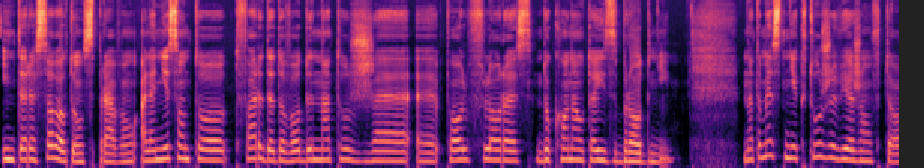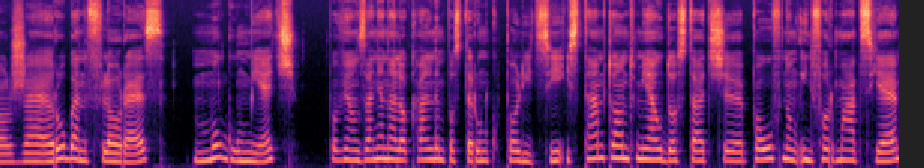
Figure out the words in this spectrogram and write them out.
interesował tą sprawą, ale nie są to twarde dowody na to, że e, Paul Flores dokonał tej zbrodni. Natomiast niektórzy wierzą w to, że Ruben Flores mógł mieć powiązania na lokalnym posterunku policji i stamtąd miał dostać e, poufną informację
